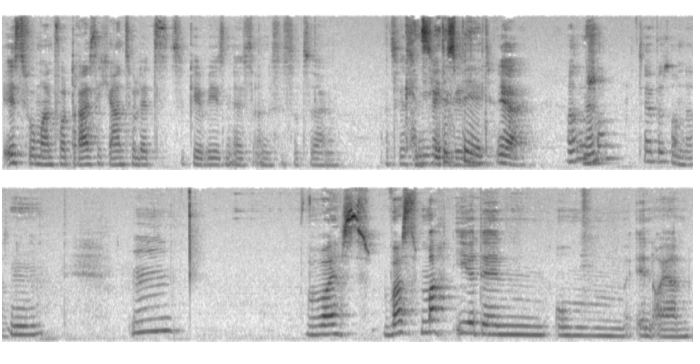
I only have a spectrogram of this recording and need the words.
ist, wo man vor 30 Jahren zuletzt gewesen ist. Und es ist sozusagen, als wäre es jedes gewesen. Bild. Ja, also ne? schon sehr besonders. Mhm. Mhm. Was, was macht ihr denn, um in euren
